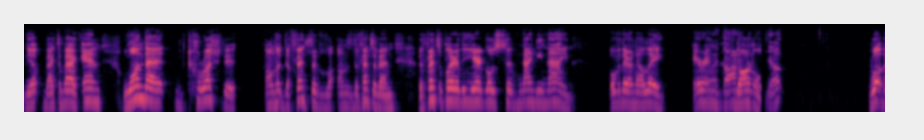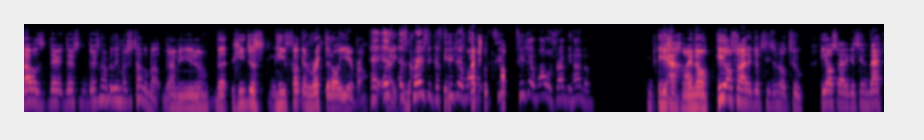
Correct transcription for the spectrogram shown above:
Yep, back to back, and one that crushed it on the defensive on the defensive end. Defensive player of the year goes to ninety nine over there in L.A. Aaron Donald. Yep. Well, that was there. There's there's not really much to talk about. I mean, you know that he just he fucking wrecked it all year, bro. Hey, it's, Like, it's crazy because TJ Watt, TJ Watt was right behind him. Yeah, I know. He also had a good season though too. He also had a good season. That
